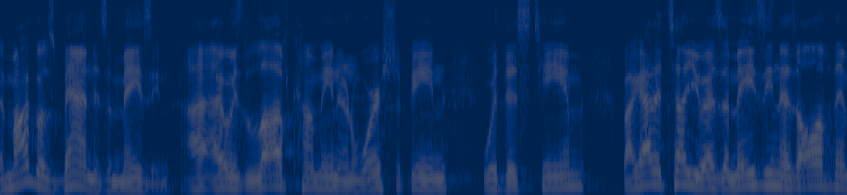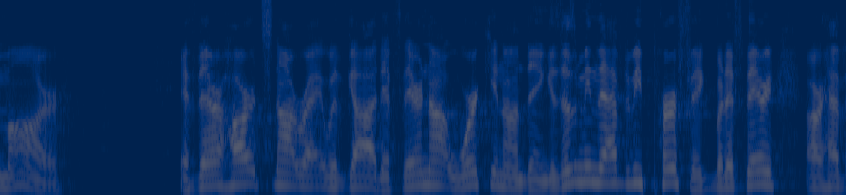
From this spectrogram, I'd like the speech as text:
Imago's band is amazing. I, I always love coming and worshiping with this team. But I got to tell you, as amazing as all of them are, if their heart's not right with God, if they're not working on things, it doesn't mean they have to be perfect, but if they are have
